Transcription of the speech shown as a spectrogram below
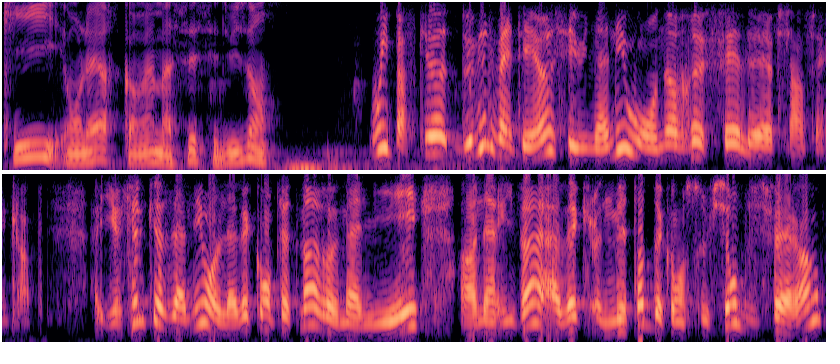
qui ont l'air quand même assez séduisants. Oui, parce que 2021, c'est une année où on a refait le F-150. Il y a quelques années, on l'avait complètement remanié en arrivant avec une méthode de construction différente,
